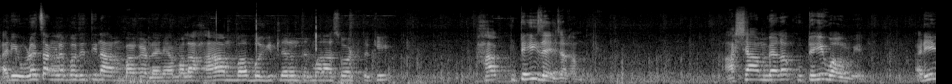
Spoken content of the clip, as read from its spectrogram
आणि एवढ्या चांगल्या पद्धतीने आंबा काढला आणि आम्हाला हा आंबा बघितल्यानंतर मला असं वाटतं की हा कुठेही जाईल जगामध्ये. अशा आंब्याला कुठेही वाव मिळेल. आणि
